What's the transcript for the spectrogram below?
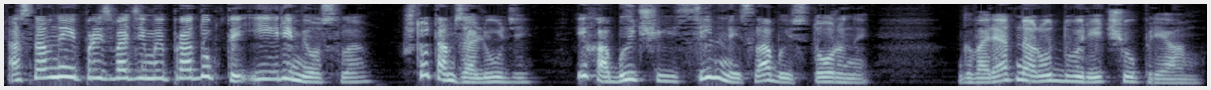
Основные производимые продукты и ремесла. Что там за люди?» их обычаи, сильные и слабые стороны. Говорят, народ двуречия упрям.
